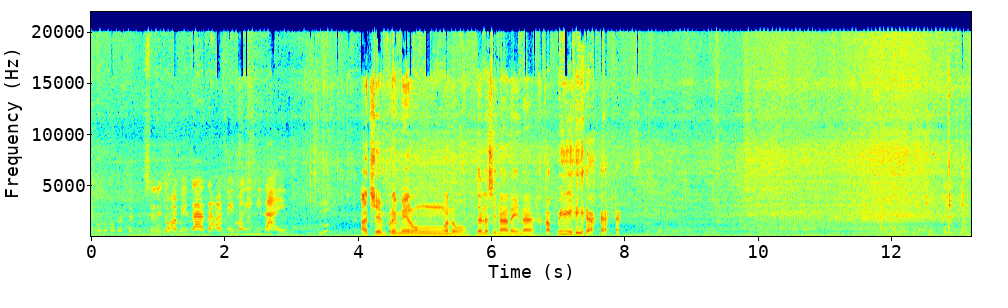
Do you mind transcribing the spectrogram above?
Puro maganda dun. So dito kami, dada kami manginginain. At syempre merong ano, dala si nanay na kape. At mag-picture taking.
